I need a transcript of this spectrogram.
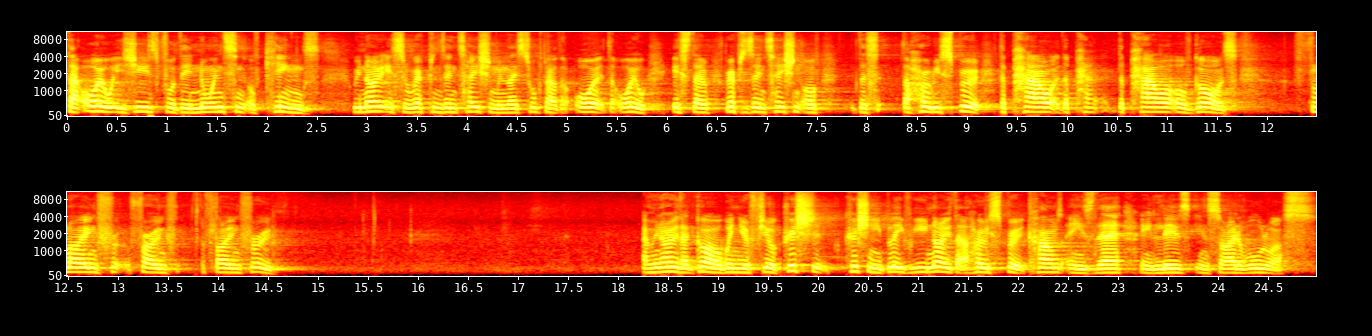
that oil is used for the anointing of kings. We know it's a representation. When they talk about the oil, the oil it's the representation of the, the Holy Spirit, the power, the, the power of God flowing, flowing, flowing through. And we know that God, when you're, if you're a Christian, Christian, you believe, you know that the Holy Spirit comes and He's there and He lives inside of all of us.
